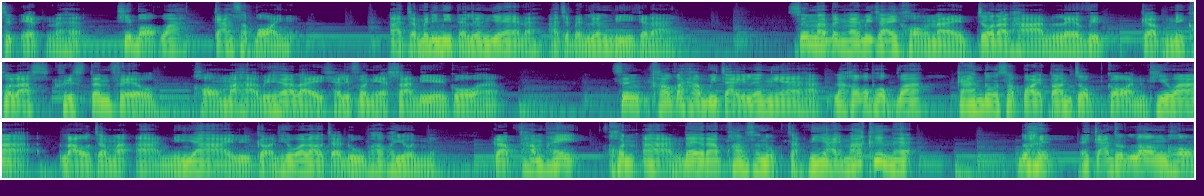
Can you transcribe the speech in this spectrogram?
2011 นะฮะที่บอกว่าการสปอยเนี่ยอาจจะไม่ได้มีแต่เรื่องแย่นะอาจจะเป็นเรื่องดีก็ได้ ซึ่งมันเป็นงานวิจัยของนายโจนาธานเลวิตกับนิโคลัสคริสเตนเฟลของมหาวิทยาลัยแคลิฟอร์เนียซานดิเอโกฮะซึ่งเขาก็ทำวิจัยเรื่องนี้ฮะแล้วเขาก็พบว่าการโดนสปอยตอนจบก่อนที่ว่าเราจะมาอ่านนิยาย หรือก่อนที่ว่าเราจะดูภาพยนตร์เนี่ยกลับทำให้คนอ่านได้รับความสนุกจากนิยายมากขึ้นฮะโดยในการทดลองของ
